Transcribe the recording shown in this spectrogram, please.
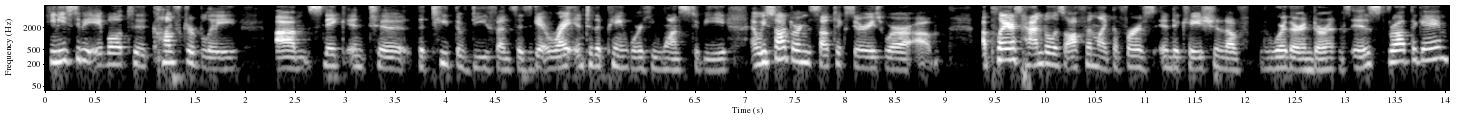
he needs to be able to comfortably um, snake into the teeth of defenses, get right into the paint where he wants to be. And we saw during the Celtics series where um, a player's handle is often like the first indication of where their endurance is throughout the game.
